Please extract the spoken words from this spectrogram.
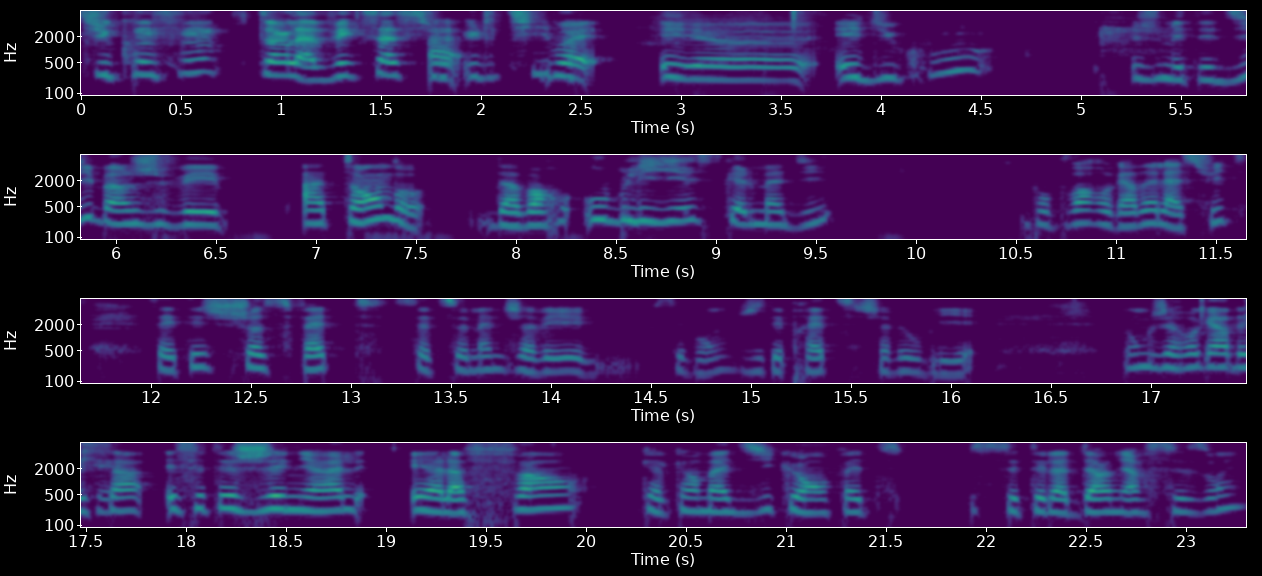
Tu confonds, putain, la vexation ah, ultime. Ouais. Et, euh, et du coup, je m'étais dit, ben, je vais attendre d'avoir oublié ce qu'elle m'a dit pour pouvoir regarder la suite. Ça a été chose faite. Cette semaine, j'avais, c'est bon, j'étais prête, j'avais oublié. Donc j'ai regardé ça et c'était génial. Et à la fin, quelqu'un m'a dit que en fait, c'était la dernière saison.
